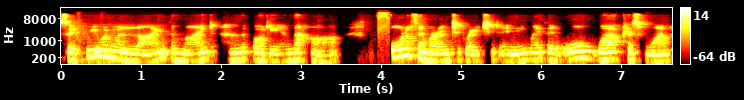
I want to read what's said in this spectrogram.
So if we want to align the mind and the body and the heart, all of them are integrated anyway. They all work as one.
